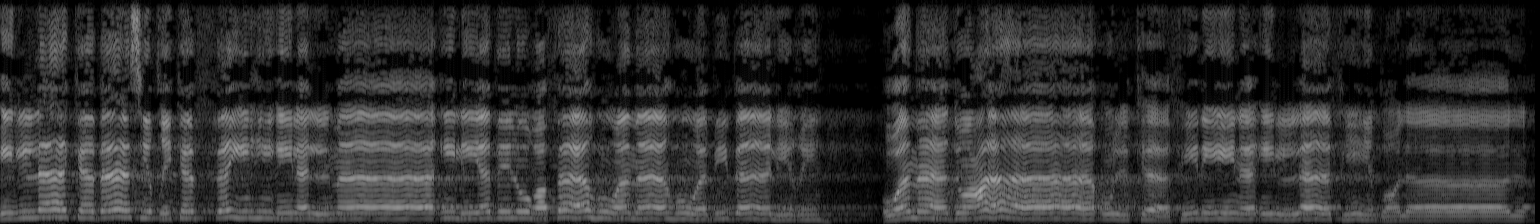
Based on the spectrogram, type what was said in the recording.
إلا كباسط كفيه إلى الماء ليبلغ فاه وما هو ببالغه. وما دعاء الكافرين إلا في ضلال.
